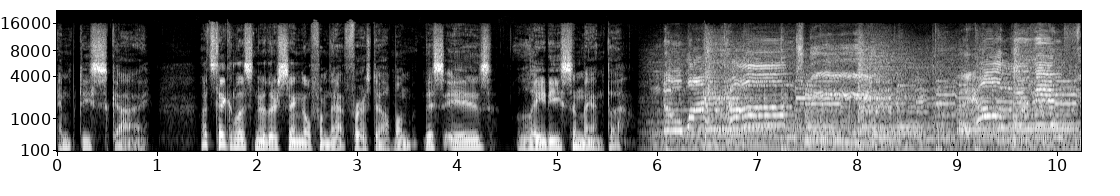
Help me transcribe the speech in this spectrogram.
Empty Sky. Let's take a listen to their single from that first album. This is Lady Samantha. No one comes me. They all live.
